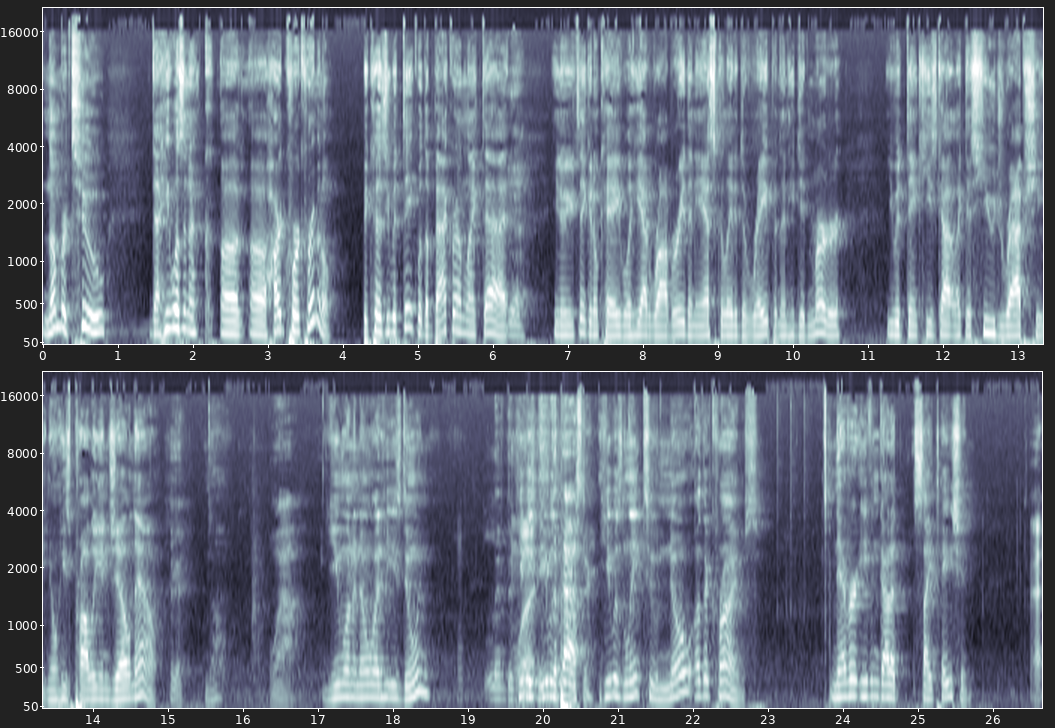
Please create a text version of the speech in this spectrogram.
Number two, that he wasn't a, a, a hardcore criminal. Because you would think with a background like that, yeah. You know, you're thinking, okay, well, he had robbery, then he escalated to rape, and then he did murder. You would think he's got like this huge rap sheet. You know, he's probably in jail now. Yeah. No. Wow. You want to know what he's doing? Lived the, He he was- was, he was a pastor. He was linked to no other crimes. Never even got a citation. Uh,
